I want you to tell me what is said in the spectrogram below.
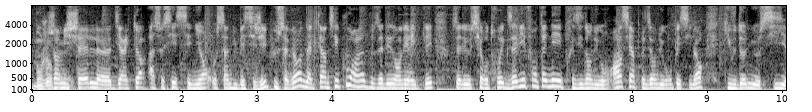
Bonjour. Jean-Michel, euh, directeur associé senior au sein du BCG. Puis vous savez, on alterne ses cours. Hein. Vous allez dans les replays. Vous allez aussi retrouver Xavier Fontanet, président du groupe, ancien président du groupe Essilor, qui vous donne lui aussi,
